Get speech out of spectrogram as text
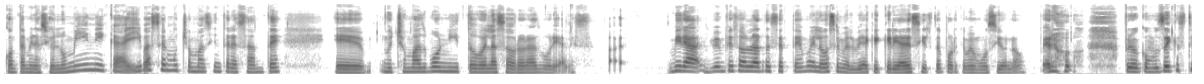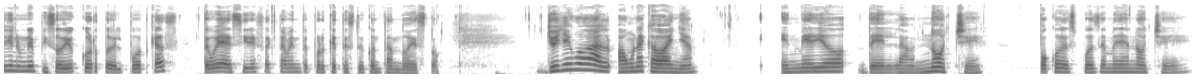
contaminación lumínica, iba a ser mucho más interesante, eh, mucho más bonito ver las auroras boreales. Mira, yo empiezo a hablar de ese tema y luego se me olvida que quería decirte porque me emocionó, pero, pero como sé que estoy en un episodio corto del podcast, te voy a decir exactamente por qué te estoy contando esto. Yo llego a, a una cabaña en medio de la noche, poco después de medianoche,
